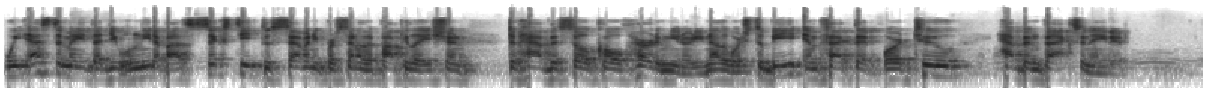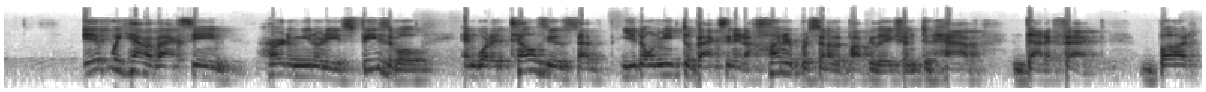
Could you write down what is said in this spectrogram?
we estimate that you will need about 60 to 70 percent of the population to have the so-called herd immunity. In other words, to be infected or to have been vaccinated. If we have a vaccine, herd immunity is feasible, and what it tells you is that you don't need to vaccinate 100% of the population to have that effect. But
